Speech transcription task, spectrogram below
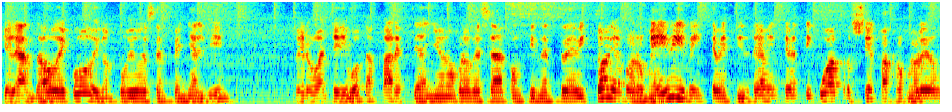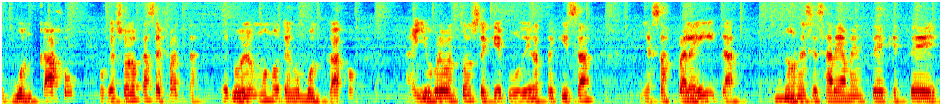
que le han dado de codo y no han podido desempeñar bien. Pero Valtteri Bottas para este año no creo que sea continente de victoria, pero maybe 2023, 2024, si el Romeo le da un buen cajo, porque eso es lo que hace falta, que todo el mundo tenga un buen cajo. Ahí yo creo entonces que pudiera estar quizás en esas peleitas, no necesariamente que esté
